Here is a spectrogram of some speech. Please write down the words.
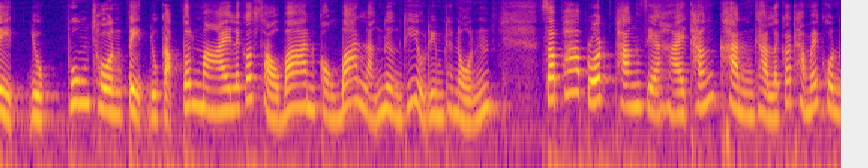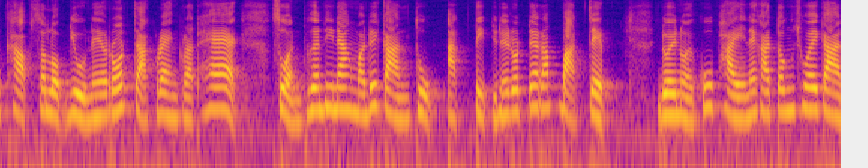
ติดอยู่พุ่งชนติดอยู่กับต้นไม้ และก็เสาบ้านของบ้านหลังหนึ่งที่อยู่ริมถนน สภาพรถพังเสียหายทั้งคันค่ะ แล้วก็ทำให้คนขับสลบอยู่ในรถจากแรงกระแทก ส่วนเพื่อนที่นั่งมาด้วยกันถูกอัดติดอยู่ในรถได้รับบาดเจ็บโดยหน่วยกู้ภัยนะคะต้องช่วยการ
